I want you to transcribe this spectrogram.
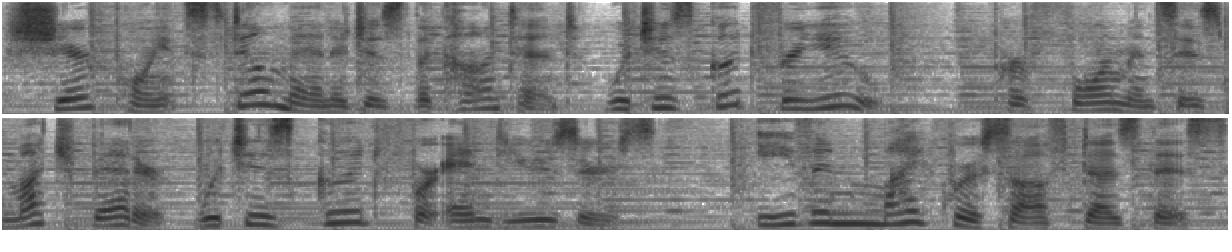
SharePoint still manages the content, which is good for you. Performance is much better, which is good for end users. Even Microsoft does this.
